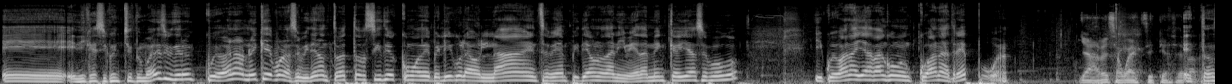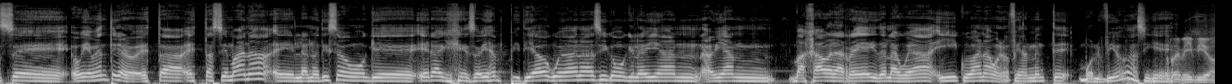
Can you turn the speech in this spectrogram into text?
Eh, y dije así, conche tu madre, se pitearon Cuevana. No es que, bueno, se pitearon todos estos sitios como de películas online. Se habían piteado uno de anime también que había hace poco. Y Cuevana ya van como en Cuevana 3, pues, weón. Ya, a ver, esa weá existía hace rato. Entonces, obviamente, claro, esta, esta semana eh, la noticia como que era que se habían piteado Cuevana, así como que le habían, habían bajado la red y toda la weá. Y Cuevana, bueno, finalmente volvió, así que Revivió.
